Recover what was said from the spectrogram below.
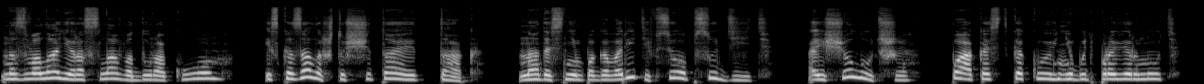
назвала Ярослава дураком и сказала, что считает так. Надо с ним поговорить и все обсудить. А еще лучше пакость какую-нибудь провернуть.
